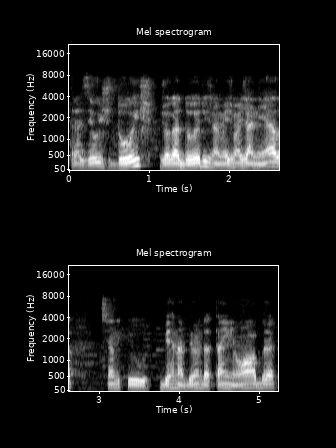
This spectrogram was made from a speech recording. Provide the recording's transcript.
trazer os dois jogadores na mesma janela, sendo que o Bernabéu ainda está em obra.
